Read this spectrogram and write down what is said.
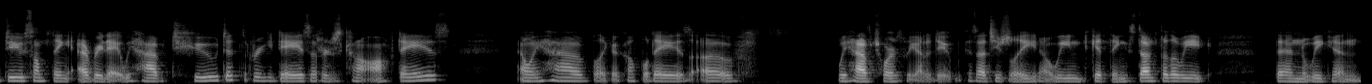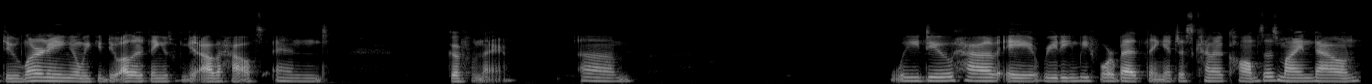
do something every day. We have two to three days that are just kind of off days and we have like a couple days of we have chores we got to do because that's usually you know we get things done for the week then we can do learning and we can do other things we can get out of the house and go from there. Um, we do have a reading before bed thing it just kind of calms his mind down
